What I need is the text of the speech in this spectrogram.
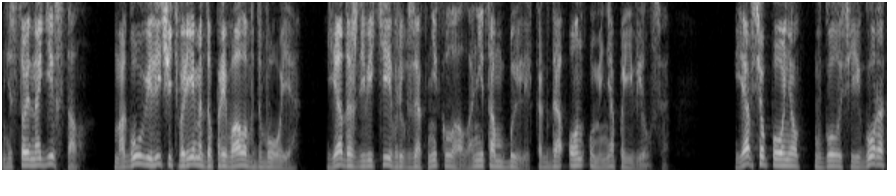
Не с той ноги встал? Могу увеличить время до привала вдвое. Я дождевики в рюкзак не клал, они там были, когда он у меня появился». «Я все понял», — в голосе Егора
